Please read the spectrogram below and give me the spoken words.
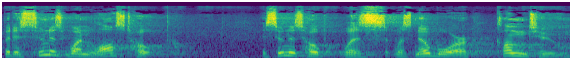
But as soon as one lost hope, as soon as hope was, was no more clung to,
